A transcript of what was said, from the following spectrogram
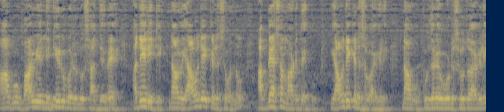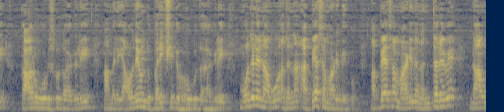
ಹಾಗೂ ಬಾವಿಯಲ್ಲಿ ನೀರು ಬರಲು ಸಾಧ್ಯವೇ? ಅದೇ ರೀತಿ ನಾವು ಯಾವುದೇ ಕೆಲಸವನ್ನು ಅಭ್ಯಾಸ ಮಾಡಬೇಕು. ಯಾವುದೇ ಕೆಲಸವಾಗಲಿ. ನಾವು ಕುದುರೆ ಓಡಿಸೋದಾಗಲಿ ಕಾರು ಓಡಿಸೋದಾಗಲಿ ಆಮೇಲೆ ಯಾವುದೇ ಒಂದು ಪರೀಕ್ಷೆಗೆ ಹೋಗುವುದಾಗಲಿ, ಮೊದಲೇ ನಾವು ಅದನ್ನು ಅಭ್ಯಾಸ ಮಾಡಬೇಕು. ಅಭ್ಯಾಸ ಮಾಡಿದ ನಂತರವೇ ನಾವು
